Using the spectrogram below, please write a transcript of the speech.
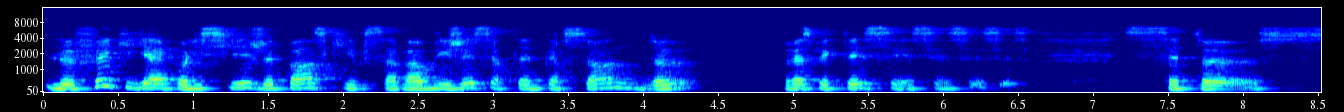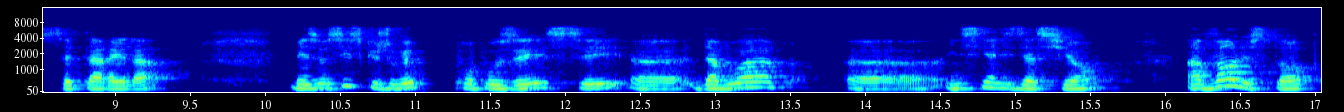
le fait qu'il y ait un policier, je pense que ça va obliger certaines personnes de respecter cet arrêt-là. Mais aussi, ce que je veux proposer, c'est euh, d'avoir euh, une signalisation avant le stop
